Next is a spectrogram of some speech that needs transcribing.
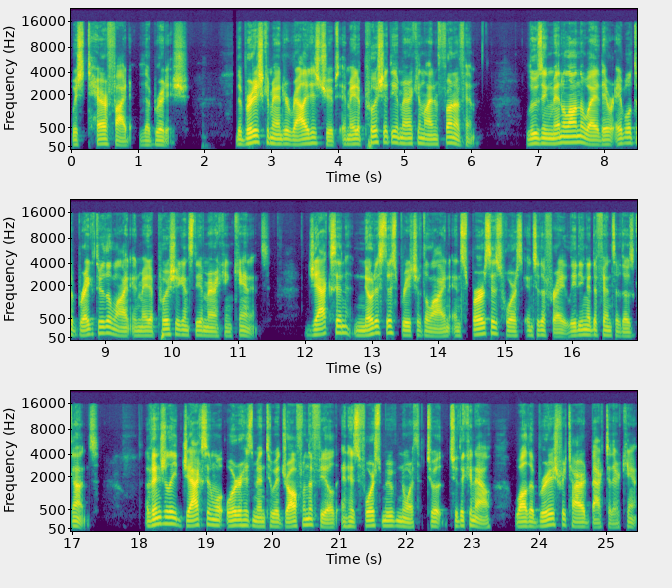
which terrified the British. The British commander rallied his troops and made a push at the American line in front of him. Losing men along the way, they were able to break through the line and made a push against the American cannons. Jackson noticed this breach of the line and spurs his horse into the fray, leading a defense of those guns. Eventually, Jackson will order his men to withdraw from the field and his force move north to, to the canal, while the British retired back to their camp.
